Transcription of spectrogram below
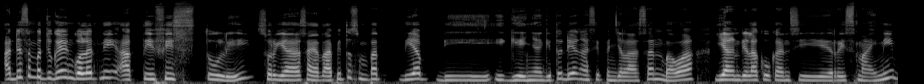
ada sempat juga yang gue liat nih aktivis Tuli Surya Sayat Api tuh sempat dia di IG-nya gitu dia ngasih penjelasan bahwa yang dilakukan si Risma ini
